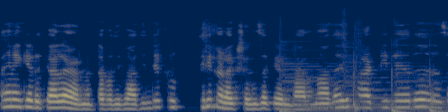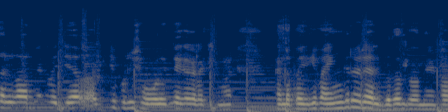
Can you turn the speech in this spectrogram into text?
അങ്ങനെയൊക്കെ എടുക്കാനാണ് കേട്ടോ പതിവ്. അതിന്റെയൊക്കെ ഒത്തിരി കളക്ഷൻസ് ഒക്കെ ഉണ്ടായിരുന്നു. അതായത് പാർട്ടി വെയർ സൽവാറിനൊക്കെ പറ്റിയ അടിപൊളി ഷോളിന്റെ ഒക്കെ കളക്ഷൻ കണ്ടപ്പോൾ എനിക്ക് ഭയങ്കര ഒരു അത്ഭുതം തോന്നി കേട്ടോ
